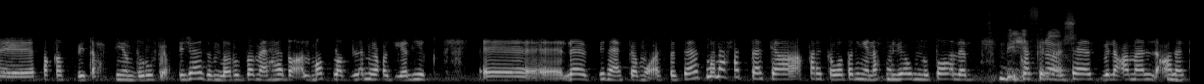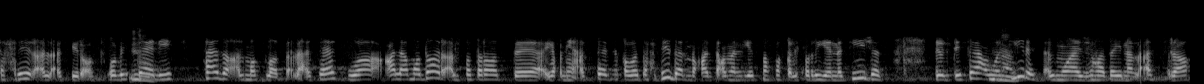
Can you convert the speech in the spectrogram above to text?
آه، فقط بتحسين ظروف احتجازهم لربما هذا المطلب لم يعد يليق لا بنا كمؤسسات ولا حتى كحركة وطنية، نحن اليوم نطالب بشكل أساس بالعمل على تحرير الأسيرات. وبالتالي هذا المطلب الأساس وعلى مدار الفترات يعني السابقة وتحديدا بعد عملية نفق الحرية نتيجة لارتفاع نعم. وتيرة المواجهة بين الاسرى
